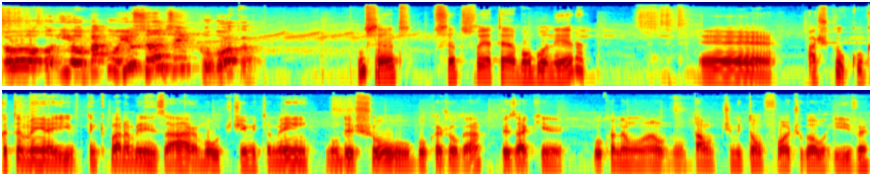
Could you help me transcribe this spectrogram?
Ô, ô, e o Pacu, e o Santos, hein? Com o Boca? O Santos. O Santos foi até a bomboneira. É, acho que o Cuca também aí tem que parabenizar, armou o time também, não deixou o Boca jogar, apesar que o Boca não, é- não tá um time tão forte igual o River,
